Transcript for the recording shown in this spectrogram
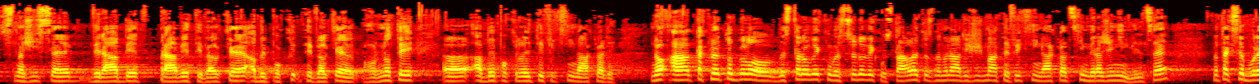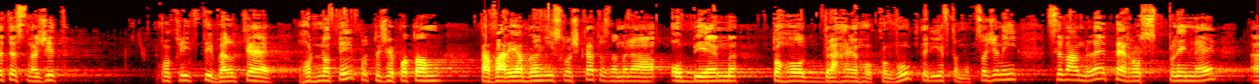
snaží se vyrábět právě ty velké, aby pokry, ty velké hodnoty, aby pokryly ty fixní náklady. No a takhle to bylo ve starověku, ve středověku stále, to znamená, když už máte fixní náklad s tím vyražením mince, no tak se budete snažit pokrýt ty velké hodnoty, protože potom ta variabilní složka, to znamená objem toho drahého kovu, který je v tom obsažený, se vám lépe rozplyne eh,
